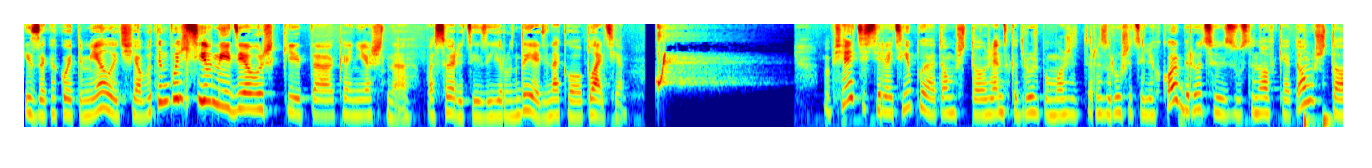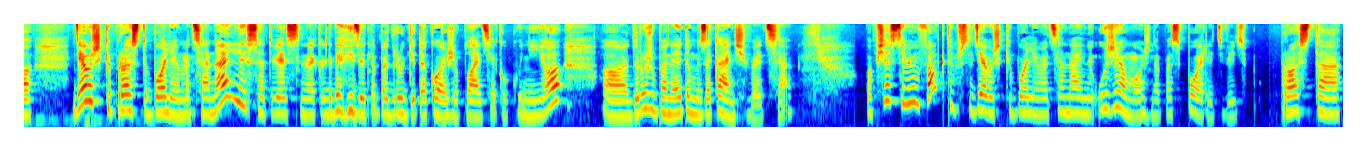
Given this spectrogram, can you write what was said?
из-за какой-то мелочи, а вот им импульсивные девушки-то, конечно, поссорятся из-за ерунды и одинакового платья. Вообще эти стереотипы о том, что женская дружба может разрушиться легко, берутся из установки о том, что девушки просто более эмоциональны, соответственно, когда видят на подруге такое же платье, как у нее, а, дружба на этом и заканчивается. Вообще с самим фактом, что девушки более эмоциональны, уже можно поспорить, ведь Просто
